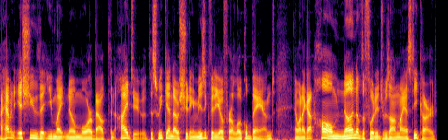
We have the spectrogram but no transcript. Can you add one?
I have an issue that you might know more about than I do. This weekend I was shooting a music video for a local band, and when I got home, none of the footage was on my SD card.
